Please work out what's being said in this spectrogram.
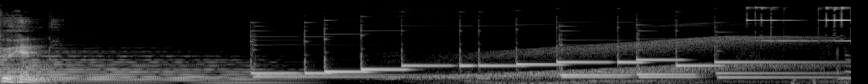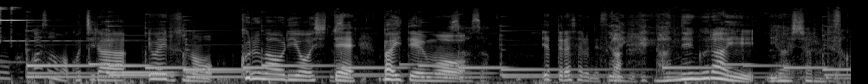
聞く変路あのお母さんはこちらいわゆるその車を利用して売店をやってらっしゃるんですが、はい。何年ぐらいいらっしゃるんですか、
